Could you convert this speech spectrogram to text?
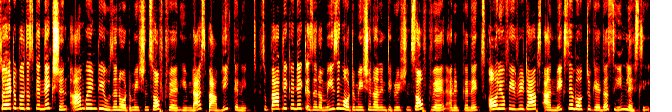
So here to build this connection, I'm going to use an automation software named as Pabbly Connect. So Pabbly Connect is an amazing automation and integration software and it connects all your favorite apps and makes them work together seamlessly.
